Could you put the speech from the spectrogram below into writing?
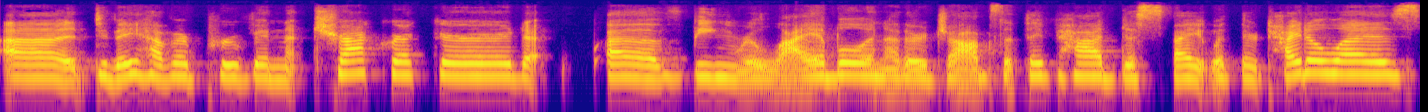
Uh, do they have a proven track record of being reliable in other jobs that they've had, despite what their title was?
